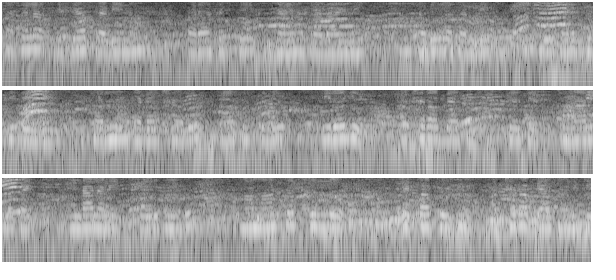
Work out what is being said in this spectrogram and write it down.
సకల విద్యా ప్రవీణ పరాశక్తి జ్ఞాన ప్రదాయిని చదువుల తల్లి శ్రీ సరస్వతి దేవి. కరుణ కటాక్షాలు ఆశస్సులు. ఈరోజు అక్షరాభ్యాసం చేసే చిన్నారులపై ఉండాలని కోరుకుంటూ మా మాస్టర్ స్కూల్లో ఏర్పాటు చేసిన అక్షరాభ్యాసానికి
